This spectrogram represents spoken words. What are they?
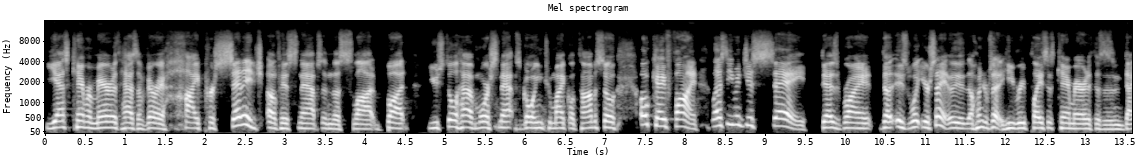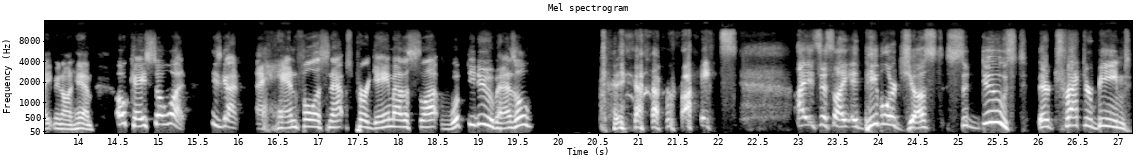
yes, Cameron Meredith has a very high percentage of his snaps in the slot, but you still have more snaps going to Michael Thomas. So okay, fine. Let's even just say Dez Bryant is what you're saying. 100. percent He replaces Cam Meredith. This is an indictment on him. Okay, so what? He's got a handful of snaps per game out of slot. Whoop de doo, Basil. yeah, right. I, it's just like people are just seduced. They're tractor beamed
